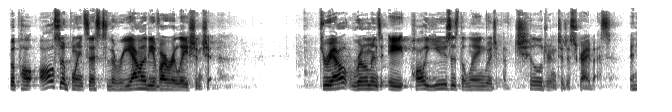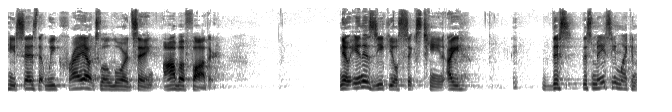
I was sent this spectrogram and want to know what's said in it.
But Paul also points us to the reality of our relationship. Throughout Romans 8, Paul uses the language of children to describe us. And he says that we cry out to the Lord saying, Abba, Father. Now, in Ezekiel 16, I, this, this may seem like an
